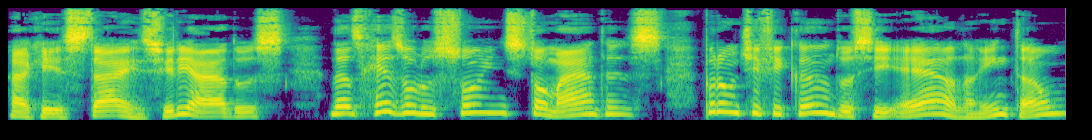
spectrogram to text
a que estáis filiados, das resoluções tomadas, prontificando-se ela, então,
